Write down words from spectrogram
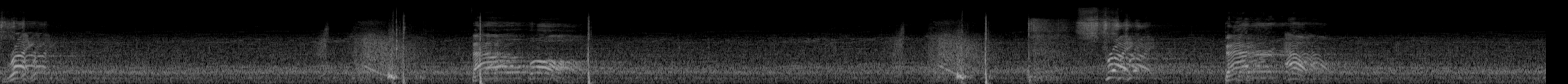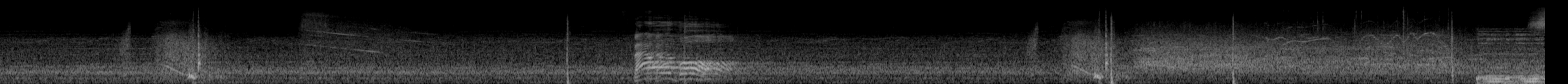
Strike. Foul ball. Strike. Batter out. Foul ball.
